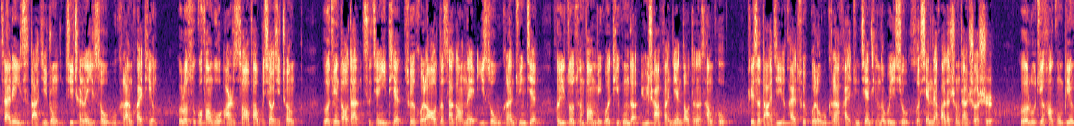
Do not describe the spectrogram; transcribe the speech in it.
在另一次打击中击沉了一艘乌克兰快艇。俄罗斯国防部二十四号发布消息称。俄军导弹此前一天摧毁了奥德萨港内一艘乌克兰军舰和一座存放美国提供的鱼叉反舰导弹的仓库。这次打击还摧毁了乌克兰海军舰艇的维修和现代化的生产设施。俄陆军航空兵、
